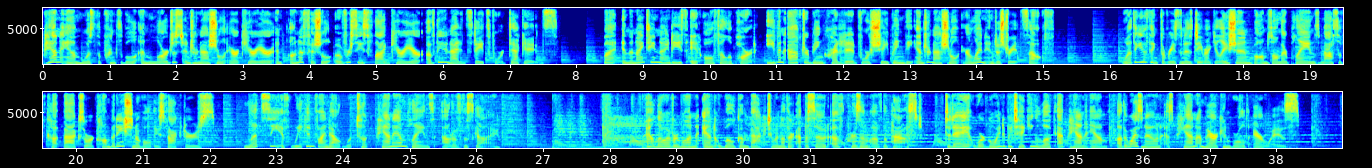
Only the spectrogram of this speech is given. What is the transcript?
Pan Am was the principal and largest international air carrier and unofficial overseas flag carrier of the United States for decades. But in the 1990s, it all fell apart, even after being credited for shaping the international airline industry itself. Whether you think the reason is deregulation, bombs on their planes, massive cutbacks, or a combination of all these factors, let's see if we can find out what took Pan Am planes out of the sky. Hello, everyone, and welcome back to another episode of Prism of the Past. Today, we're going to be taking a look at Pan Am, otherwise known as Pan American World Airways.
